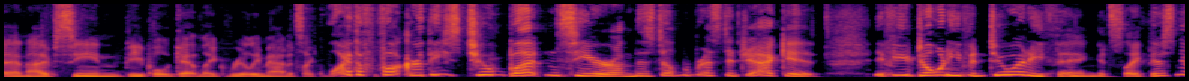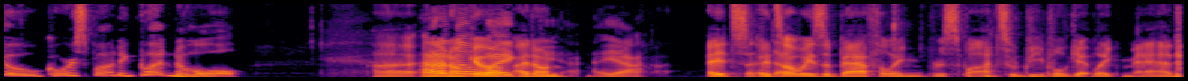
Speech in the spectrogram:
and I've seen people get like really mad. It's like, why the fuck are these two buttons here on this double breasted jacket? If you don't even do anything, it's like there's no corresponding buttonhole. Uh, and I don't, know go. why- I don't. Yeah, It's it's dumb. always a baffling response when people get like mad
